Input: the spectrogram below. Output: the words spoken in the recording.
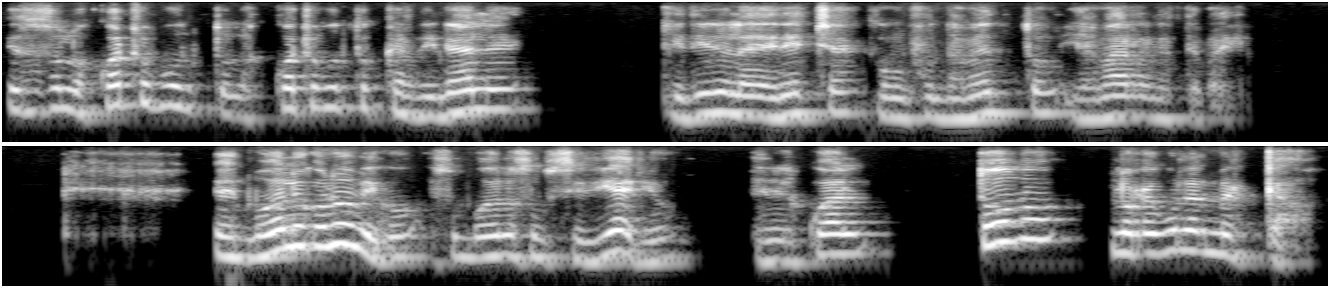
Esos son los cuatro puntos, los cuatro puntos cardinales que tiene la derecha como fundamento y amarra en este país. El modelo económico es un modelo subsidiario en el cual todo lo regula el mercado,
